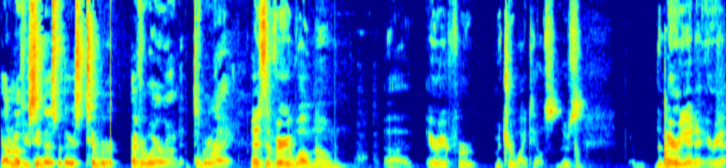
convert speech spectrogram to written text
I don't know if you've seen this, but there's timber everywhere around it. Timber Right. ag. And it's a very well known uh, area for mature whitetails. There's the Marietta area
